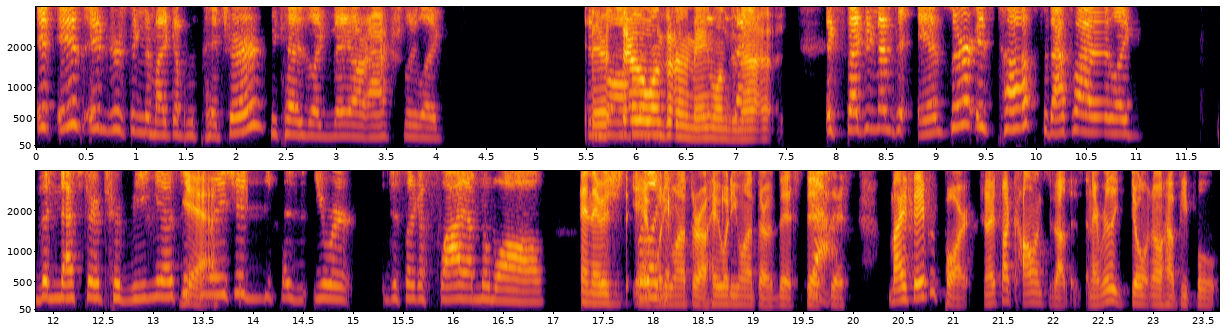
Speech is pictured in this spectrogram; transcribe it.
It is interesting to mic up the pitcher because like they are actually like they're they're the ones that are the main ones in that. Expecting them to answer is tough, so that's why I like the Nestor Trevino situation yeah. because you were just like a fly on the wall and there was just, yeah, like, what do you want to throw? Hey, what do you want to throw? This, this, yeah. this. My favorite part, and I saw comments about this, and I really don't know how people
